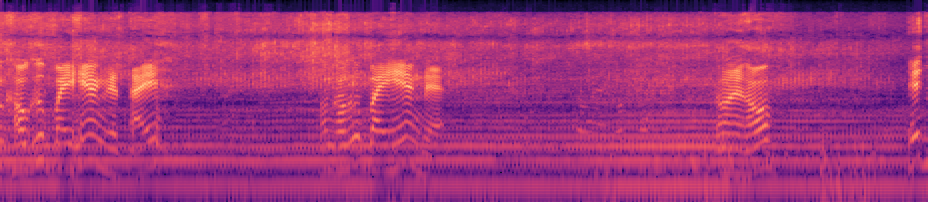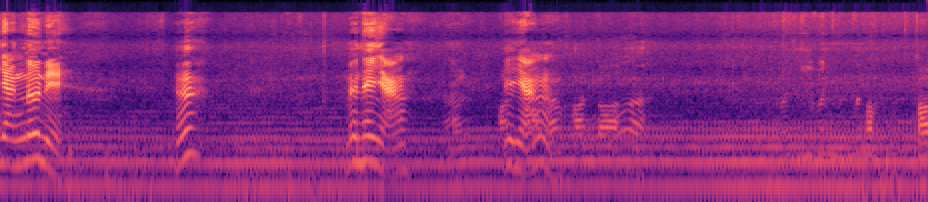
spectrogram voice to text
ของเขาคือใบแห้งเนี่ยไตของเขาคือใบแห้งเนี่ยทำไมเขาเฮ็ดหยังนู้นนี่ฮะนั่นเฮ็ดหยัง นี่หยังคอนดอนบา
